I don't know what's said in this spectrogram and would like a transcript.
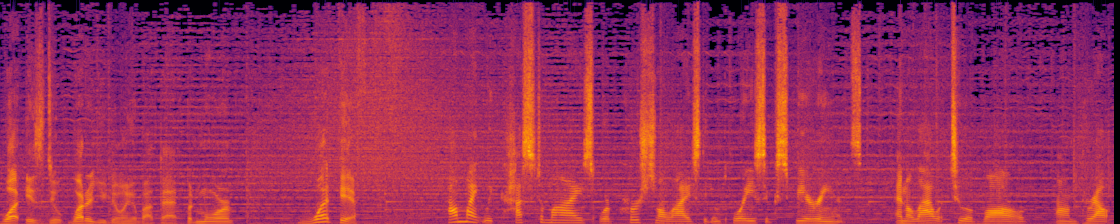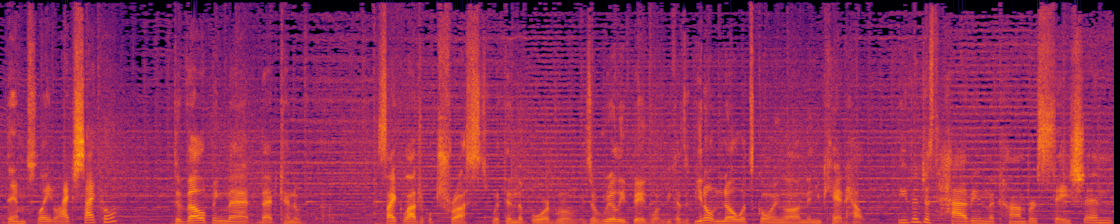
"What is do? What are you doing about that?" But more, "What if?" How might we customize or personalize the employee's experience and allow it to evolve um, throughout the employee life cycle? Developing that that kind of psychological trust within the boardroom is a really big one because if you don't know what's going on, then you can't help. Even just having the conversation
